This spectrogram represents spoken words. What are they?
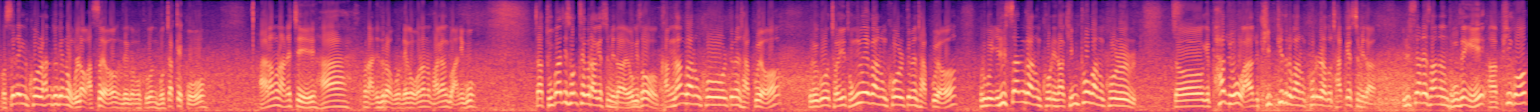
뭐 쓰레기 콜 한두 개는 올라왔어요. 근데 뭐 그건 못 잡겠고. 안 하면 안 했지. 아, 그건 아니더라고. 내가 원하는 방향도 아니고. 자, 두 가지 선택을 하겠습니다. 여기서 강남 가는 콜 뜨면 잡고요. 그리고 저희 동네 가는 콜 뜨면 잡고요. 그리고 일산 가는 콜이나 김포 가는 콜, 저기 파주 아주 깊이 들어가는 콜이라도 잡겠습니다. 일산에 사는 동생이 아, 픽업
